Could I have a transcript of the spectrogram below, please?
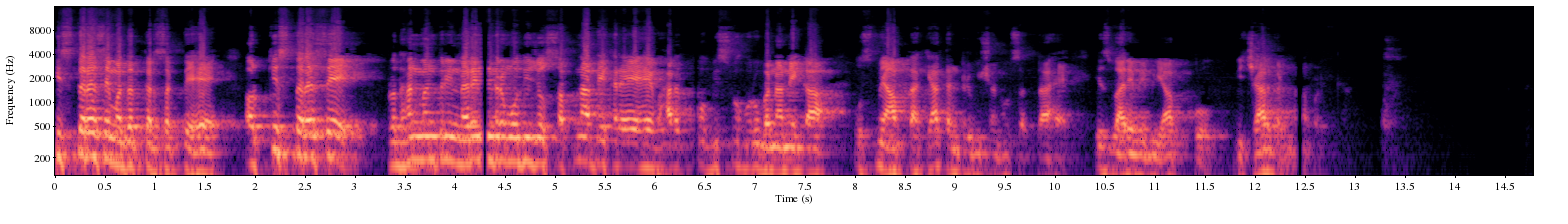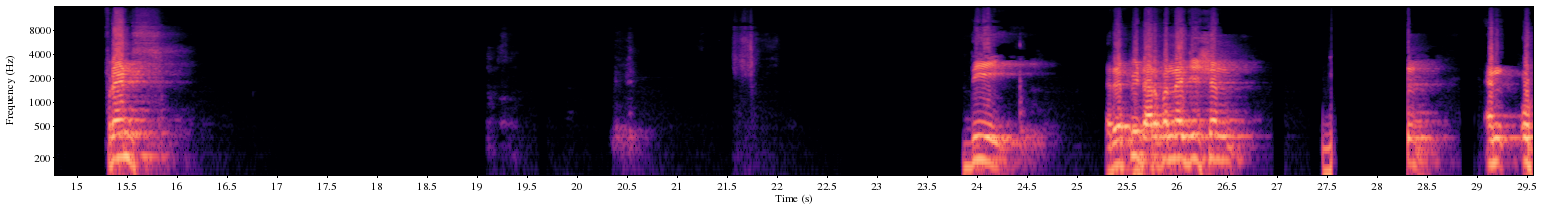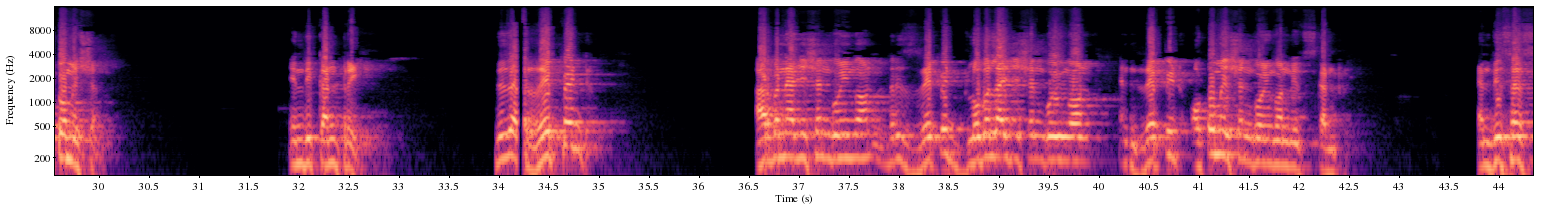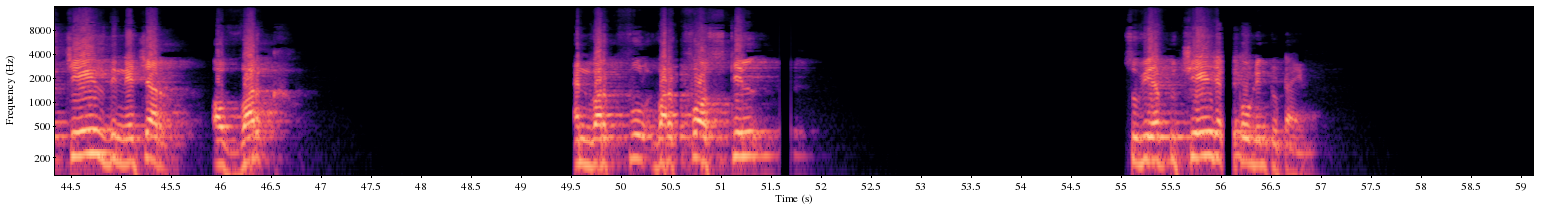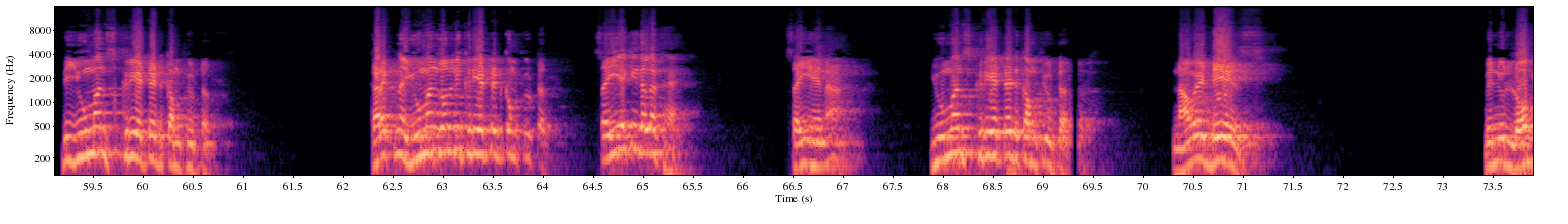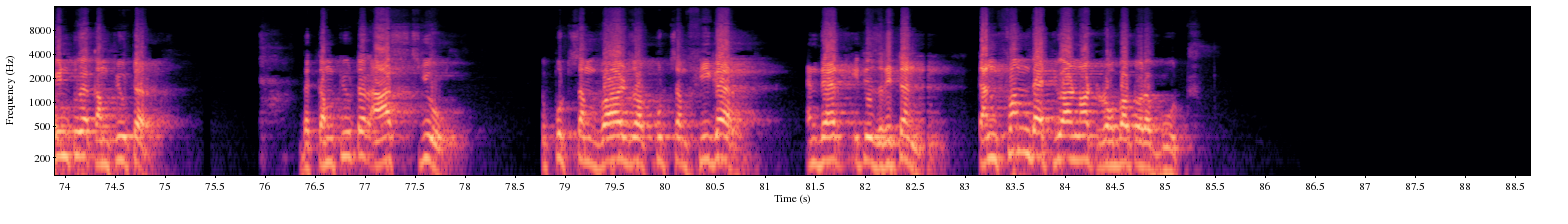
किस तरह से मदद कर सकते हैं? और किस तरह से प्रधानमंत्री नरेंद्र मोदी जो सपना देख रहे हैं भारत को विश्व गुरु बनाने का, उसमें आपका क्या कंट्रीब्यूशन हो सकता है? इस बारे में भी आपको विचार करना पड़ेगा। Friends the rapid urbanization and automation in the country. There is a rapid urbanization going on, there is rapid globalization going on and rapid automation going on in this country. And this has changed the nature of work and work workforce skill. So we have to change according to time. The humans created computer. Humans only created computer सही है कि गलत है सही है ना humans created computer nowadays when you log into a computer the computer asks you to put some words or put some figure and there it is written confirm that you are not robot or a boot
